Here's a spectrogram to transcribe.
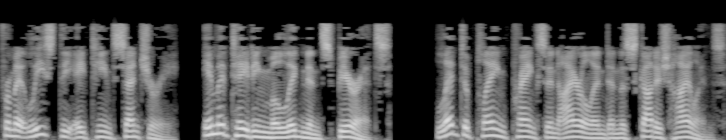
From at least the 18th century, "...imitating malignant spirits." Led to playing pranks in Ireland and the Scottish Highlands.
